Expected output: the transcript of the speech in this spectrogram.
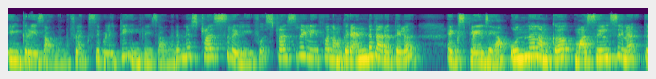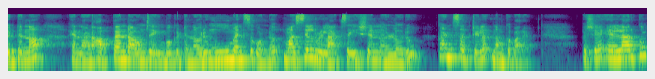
ഇൻക്രീസ് ആവുന്നുണ്ട്. ഫ്ലെക്സിബിലിറ്റി ഇൻക്രീസ് ആവുന്നുണ്ട്. പിന്നെ സ്ട്രെസ് റിലീഫ് സ്ട്രെസ് റിലീഫ് നമുക്ക് രണ്ട് തരത്തിൽ എക്സ്പ്ലെയിൻ ചെയ്യാം. ഒന്ന് നമുക്ക് മസിൽസിന് കിട്ടുന്ന എന്താണ് അപ്പ് ആൻഡ് ഡൗൺ ചെയ്യുമ്പോൾ കിട്ടുന്ന ഒരു മൂവ്മെന്റ്സ് കൊണ്ട് മസിൽ റിലാക്സേഷൻ എന്നുള്ളൊരു കൺസെപ്റ്റിൽ നമുക്ക് പറയാം. പക്ഷേ എല്ലാവർക്കും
